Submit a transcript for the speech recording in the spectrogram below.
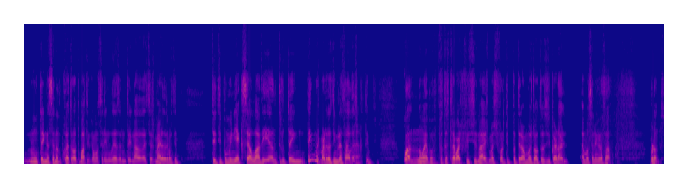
não tem a cena do corretor automático, que é uma cena inglesa, não tem nada dessas merdas, mas tipo, tem tipo um mini Excel lá dentro, tem, tem umas merdas engraçadas É. que tipo, quando não é para fazer trabalhos profissionais, mas se for tipo para tirar umas notas e caralho, é uma cena engraçada. Pronto.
